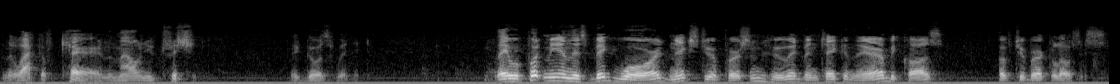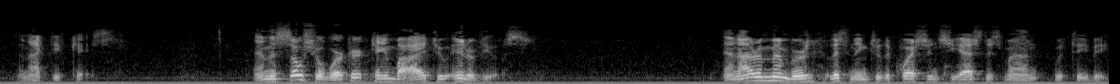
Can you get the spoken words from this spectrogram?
and the lack of care and the malnutrition that goes with it. They were put me in this big ward next to a person who had been taken there because of tuberculosis, an active case. And the social worker came by to interview us. And I remember listening to the questions she asked this man with TB.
